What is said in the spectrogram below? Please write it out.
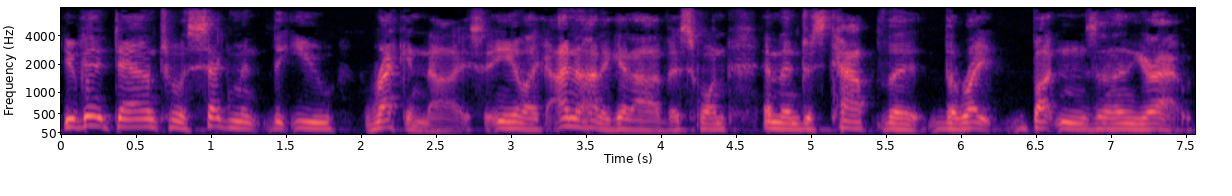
you get it down to a segment that you recognize and you're like i know how to get out of this one and then just tap the the right buttons and then you're out.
